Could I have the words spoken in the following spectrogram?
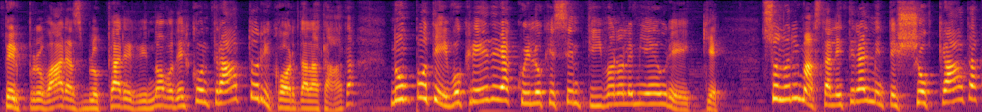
per provare a sbloccare il rinnovo del contratto, ricorda la Tata, non potevo credere a quello che sentivano le mie orecchie sono rimasta letteralmente scioccata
